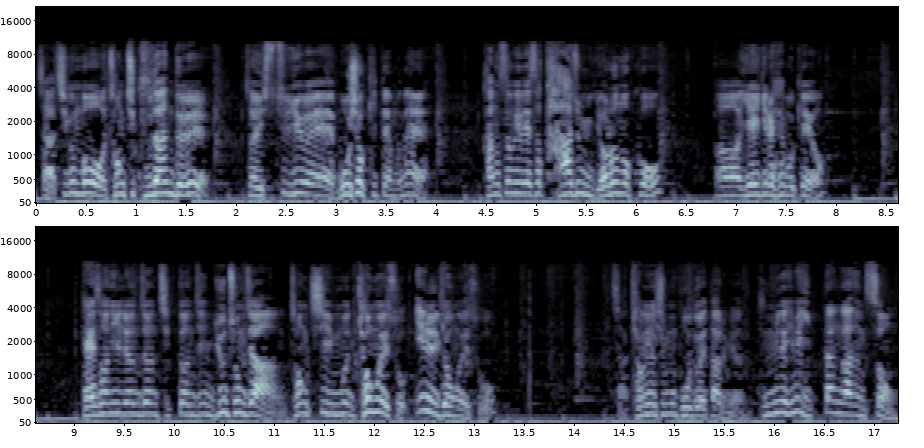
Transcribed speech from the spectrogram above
자, 지금 뭐 정치 구단들 저희 스튜디오에 모셨기 때문에 가능성에 대해서 다 좀 열어놓고 어, 얘기를 해볼게요. 대선 1년 전 직던진 윤 총장 정치 입문 경우의 수 1 경우의 수. 자, 경향신문 보도에 따르면 국민의힘의 입당 가능성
